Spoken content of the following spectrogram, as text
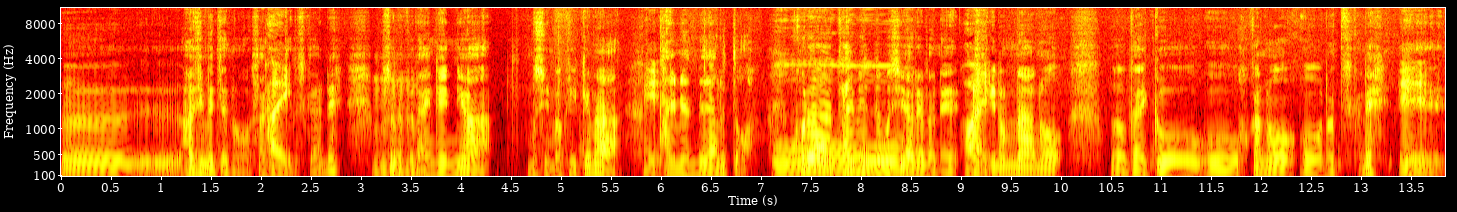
う初めてのサミットですからね、はい、おそらく来年には、もしうまくいけば対面でやると、これは対面でもしやればね、はい、いろんなあの外交、他の、なんですかね、えー、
